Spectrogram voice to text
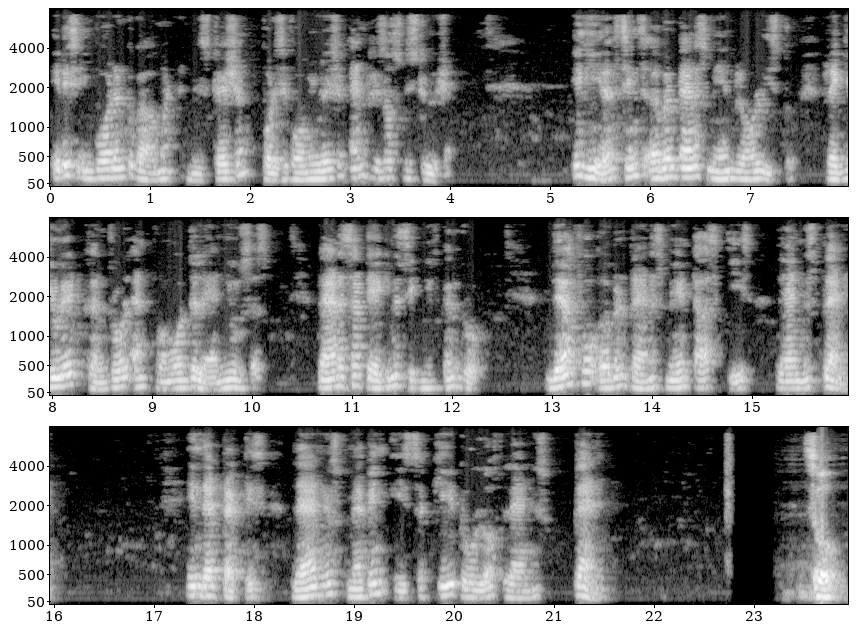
it is important to government administration, policy formulation and resource distribution. In here, since urban planners' main role is to regulate, control and promote the land uses, planners are taking a significant role. Therefore, urban planners' main task is land use planning. In that practice, land use mapping is a key tool of land use planning. So,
